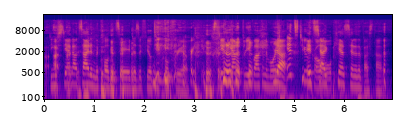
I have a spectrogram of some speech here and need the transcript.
Uh, do you stand outside in the cold and say, "Does it feel too cold for you?" Are you standing out at three o'clock in the morning? yeah, it's too I cold. can't stand at the bus stop.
